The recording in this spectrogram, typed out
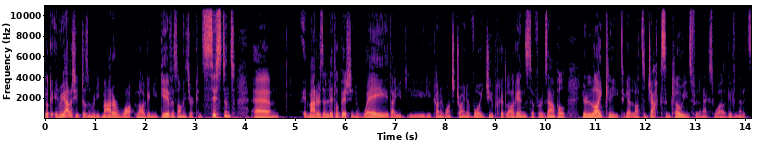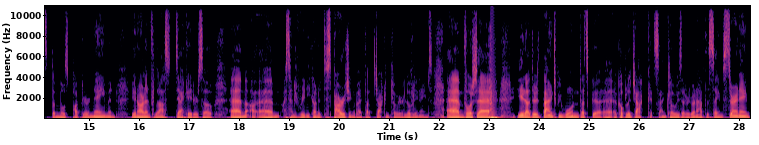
Look, in reality, it doesn't really matter what login you give as long as you're consistent. Um, it matters a little bit in a way that you, you you kind of want to try and avoid duplicate logins. So, for example, you're likely to get lots of Jacks and Chloes for the next while, given that it's the most popular name in, in Ireland for the last decade or so. Um, um, I sounded really kind of disparaging about that. Jack and Chloe are lovely names, um, but uh, you know, there's bound to be one that's uh, a couple of Jacks and Chloes that are going to have the same surname,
